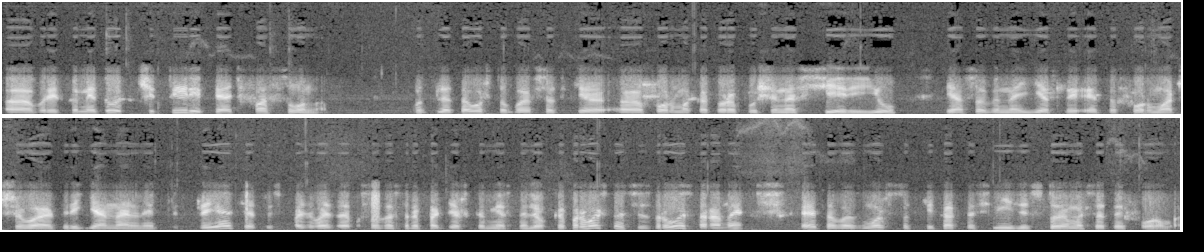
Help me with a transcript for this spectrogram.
э, рекомендуют 4-5 фасонов. Вот для того, чтобы все-таки э, форма, которая пущена в серию, и особенно если эту форму отшивают региональные предприятия, то есть с одной стороны поддержка местной легкой промышленности, с другой стороны это возможность все-таки как-то снизить стоимость этой формы.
